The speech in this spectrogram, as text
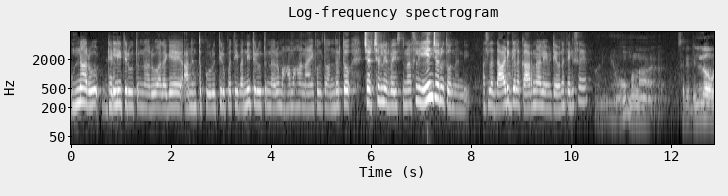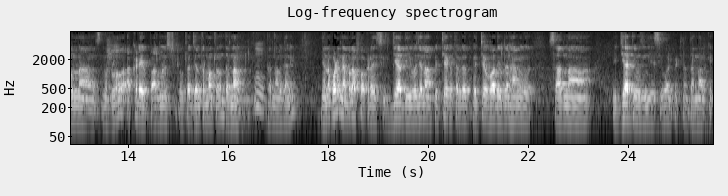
ఉన్నారు. ఢిల్లీ తిరుగుతున్నారు. అలాగే అనంతపూర్ తిరుపతి ఇవన్నీ తిరుగుతున్నారు. మహామహా నాయకులతో అందరితో చర్చలు నిర్వహిస్తున్నారు. అసలు ఏం జరుగుతోందండి? అసలు దాడికి గల కారణాలు ఏమిటి? ఏమైనా తెలిసాయా? మేము మొన్న సరే ఢిల్లీలో ఉన్న సందర్భంలో అక్కడే పార్లమెంట్ ఇన్స్టిట్యూట్లో జంతర్ మంత్రులు ధర్నాలు ఉన్నాయి ధర్నాలు కానీ నిన్న కూడా నెంబర్ ఆఫ్ అక్కడ విద్యార్థి యువజన ప్రత్యేక తరగతి ప్రత్యేక హోదా విభజన హామీల సాధన విద్యార్థి యువజన చేసి వాళ్ళు పెట్టిన ధర్నాలకి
